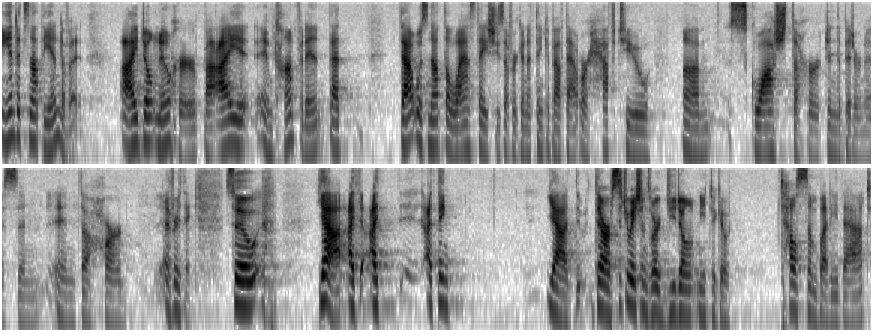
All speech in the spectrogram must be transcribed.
and it's not the end of it. I don't know her, but I am confident that that was not the last day she's ever going to think about that or have to um, squash the hurt and the bitterness and, and the hard everything. So, yeah, I, th- I, I think, yeah, th- there are situations where you don't need to go tell somebody that,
